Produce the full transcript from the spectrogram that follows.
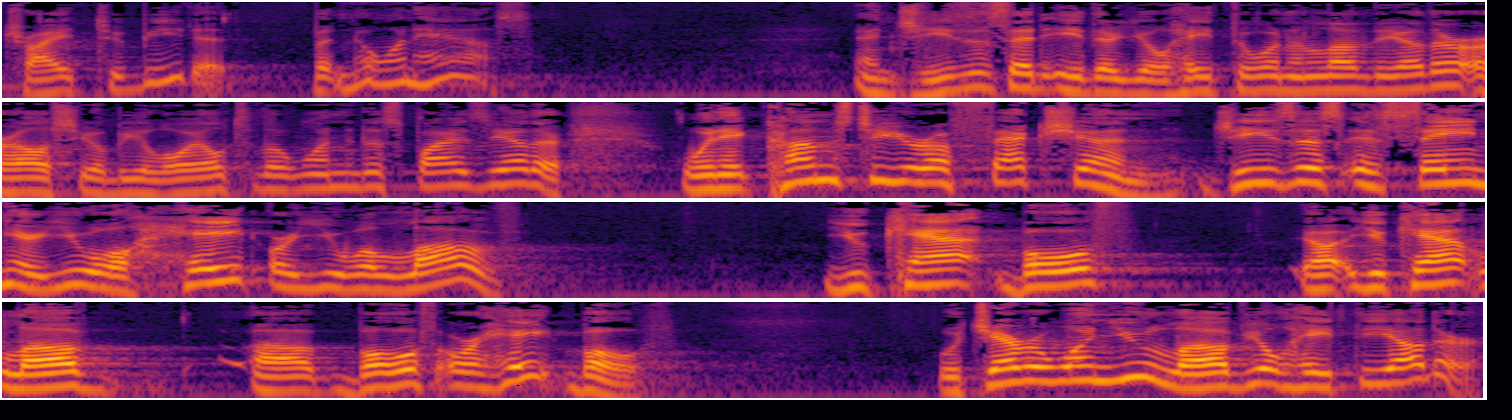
try to beat it, but no one has. And Jesus said, either you'll hate the one and love the other, or else you'll be loyal to the one and despise the other. When it comes to your affection, Jesus is saying here, you will hate or you will love. You can't both uh, you can't love uh, both or hate both. Whichever one you love, you'll hate the other.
